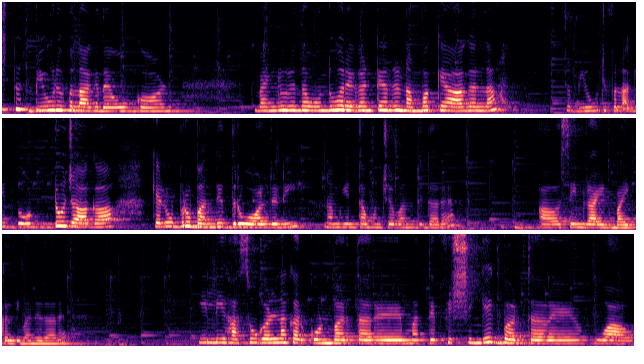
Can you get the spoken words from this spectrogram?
ಎಷ್ಟು ಬ್ಯೂಟಿಫುಲ್ ಆಗಿದೆ ಓ ಗಾಡ್ ಬೆಂಗಳೂರಿಂದ ಒಂದೂವರೆ ಗಂಟೆ ಅಂದರೆ ನಂಬಕ್ಕೆ ಆಗಲ್ಲ. ಅಷ್ಟು ಬ್ಯೂಟಿಫುಲ್ ಆಗಿ ದೊಡ್ಡ ಜಾಗ. ಕೆಲವೊಬ್ಬರು ಬಂದಿದ್ದರು ಆಲ್ರೆಡಿ ನಮಗಿಂತ ಮುಂಚೆ ಬಂದಿದ್ದಾರೆ. ಸೇಮ್ ರೈಡ್ ಬೈಕಲ್ಲಿ ಬಂದಿದ್ದಾರೆ. ಇಲ್ಲಿ ಹಸುಗಳನ್ನ ಕರ್ಕೊಂಡು ಬರ್ತಾರೆ, ಮತ್ತು ಫಿಶಿಂಗಿಗೆ ಬರ್ತಾರೆ. ವಾವ್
